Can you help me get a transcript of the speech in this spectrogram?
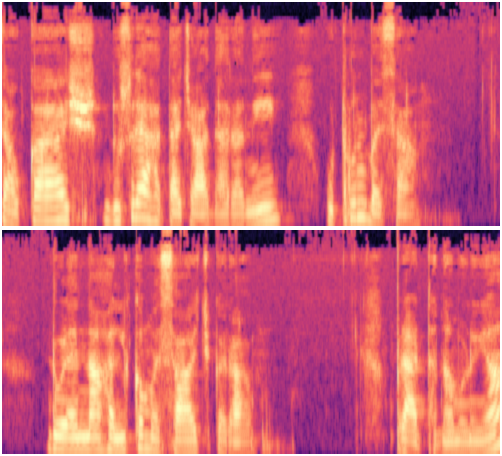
सावकाश दुसऱ्या हाताच्या आधाराने उठून बसा. डोळ्यांना हलकं मसाज करा. प्रार्थना म्हणूया.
